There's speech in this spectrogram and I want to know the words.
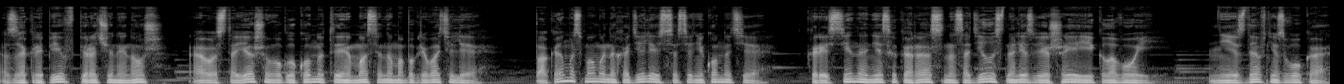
Закрепив перочинный нож, в стоявшем в углу комнаты масляном обогревателе, пока мы с мамой находились в соседней комнате, Кристина несколько раз насадилась на лезвие шеи и головой, не издав ни звука.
